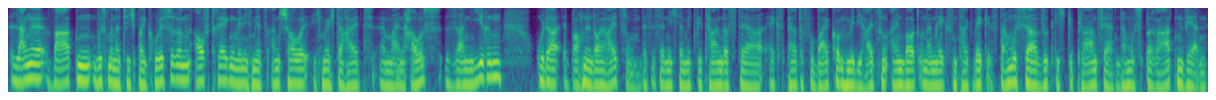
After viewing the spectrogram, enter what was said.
lange warten muss man natürlich bei größeren Aufträgen. Wenn ich mir jetzt anschaue, ich möchte halt äh, mein Haus sanieren oder brauche eine neue Heizung. Das ist ja nicht damit getan, dass der Experte vorbeikommt, mir die Heizung einbaut und am nächsten Tag weg ist. Da muss ja wirklich geplant werden, da muss beraten werden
